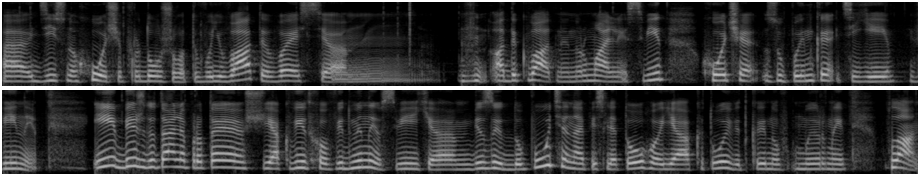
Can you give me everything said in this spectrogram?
е, дійсно хоче продовжувати воювати. Весь ем, адекватний нормальний світ хоче зупинки цієї війни. І більш детально про те, як Вітхов відмінив свій е, візит до Путіна після того, як той відкинув мирний план.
